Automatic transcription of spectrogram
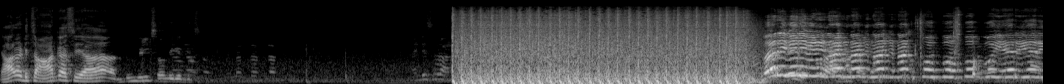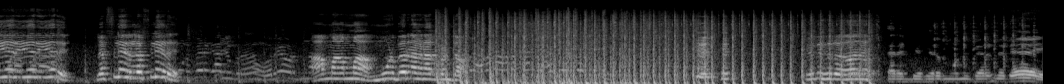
யார் அடிச்சான்? சவுண்ட் கேட்டுச்சு. சொல்றாங்க வெரி வெரி போ போ போ போ ஏறு ஏறு ஏறு ஏறு ஏறு. லெஃப்ட்ல ஏறு லெஃப்ட்ல ஏறு. பேர் ஆமா ஆமா. மூணு பேர் நாங்க நாக் பண்ணிட்டோம். ரெண்டு பேரும் மூணு பேருன்னு டேய்.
